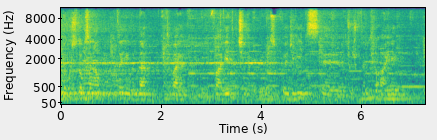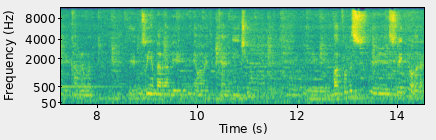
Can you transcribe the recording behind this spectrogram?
e, 1996 yılından itibaren faaliyet içinde bulunuyoruz. Önceliğimiz e, çocuklarımız ve aile e, kavramı yıllardan beri devam edip geldiği için vakfımız sürekli olarak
